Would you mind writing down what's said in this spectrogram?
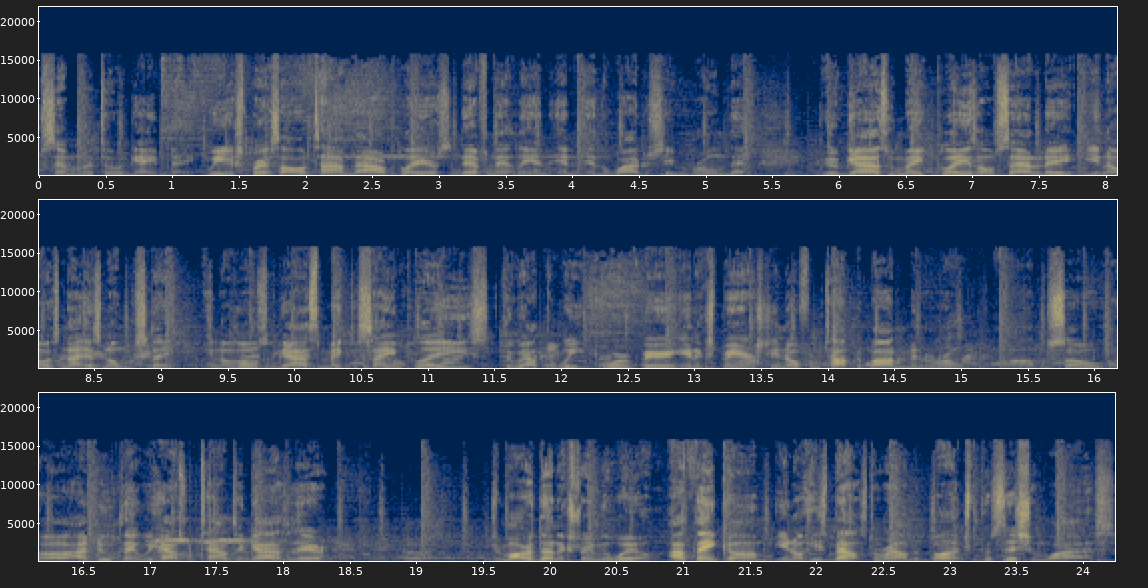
similar to a game day. We express all the time to our players, definitely in, in, in the wide receiver room, that guys who make plays on Saturday, you know, it's not it's no mistake. You know, those are guys that make the same plays throughout the week. We're very inexperienced, you know, from top to bottom in the room. Um, so uh, I do think we have some talented guys there. Jamar's done extremely well. I think, um, you know, he's bounced around a bunch position-wise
